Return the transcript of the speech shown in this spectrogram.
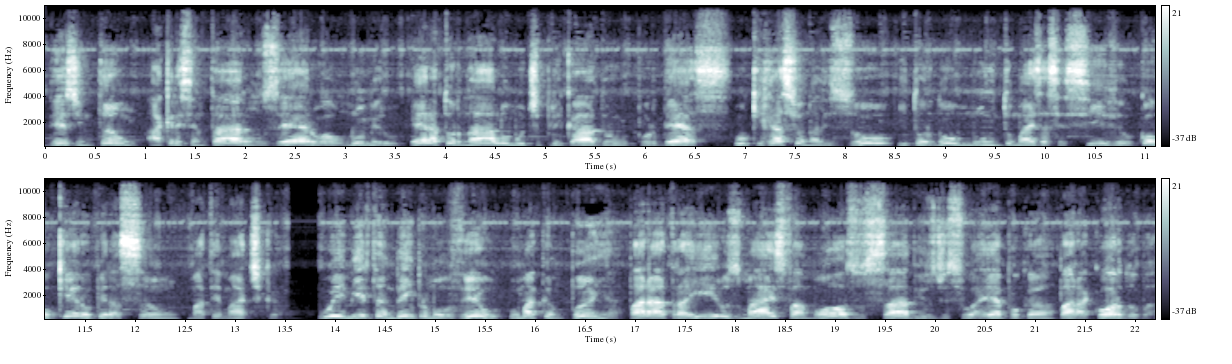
Desde então, acrescentar um zero ao número era torná-lo multiplicado por 10, o que racionalizou e tornou muito mais acessível qualquer operação matemática. O emir também promoveu uma campanha para atrair os mais famosos sábios de sua época para Córdoba.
